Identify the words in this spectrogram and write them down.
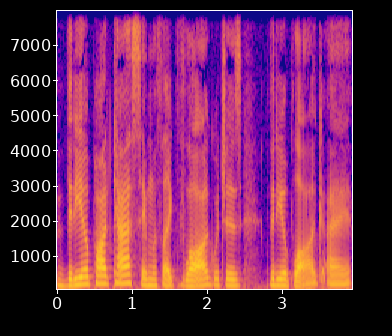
video podcast. Same with like vlog, which is video blog. I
